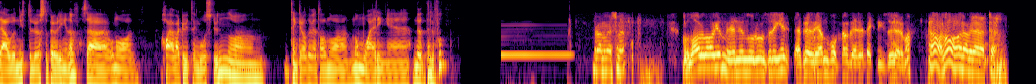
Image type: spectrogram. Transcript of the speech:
det er jo nytteløst å prøve å ringe dem. Så jeg, og nå har jeg vært ute en god stund og tenker at vet at nå, nå må jeg ringe nødtelefonen. Brannvesenet. God dag, god dagen. Renny Nordlund som ringer. Jeg prøver igjen. Håper jeg har bedre dekning så du hører meg. Ja, nå hører vi deg, vet du.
